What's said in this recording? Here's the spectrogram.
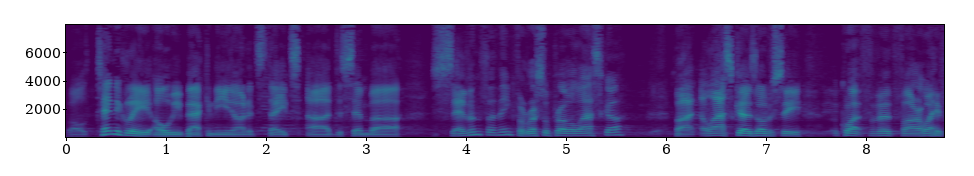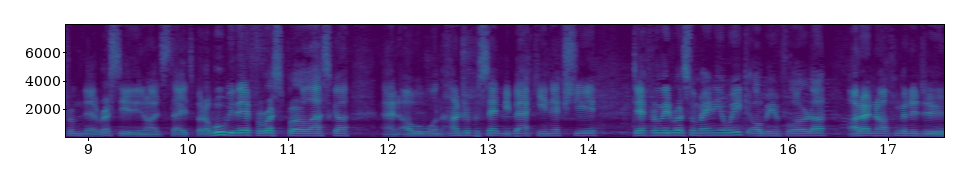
Well, technically, I'll be back in the United States uh, December 7th, I think, for WrestlePro Alaska. But Alaska is obviously quite far away from the rest of the United States. But I will be there for WrestlePro Alaska, and I will 100% be back here next year. Definitely WrestleMania week. I'll be in Florida. I don't know if I'm going to do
